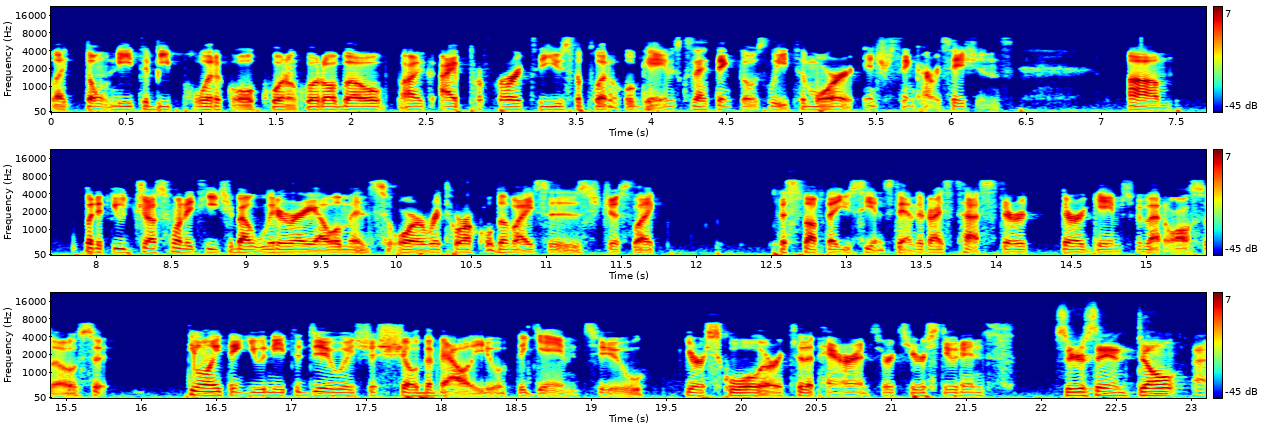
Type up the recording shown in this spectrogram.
like don't need to be political, quote unquote. Although like I prefer to use the political games because I think those lead to more interesting conversations. Um, but if you just want to teach about literary elements or rhetorical devices, just like the stuff that you see in standardized tests, there there are games for that also. So the only thing you would need to do is just show the value of the game to your school or to the parents or to your students. So you're saying don't uh,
